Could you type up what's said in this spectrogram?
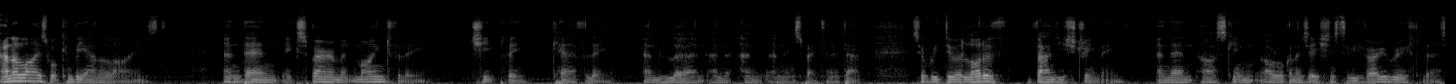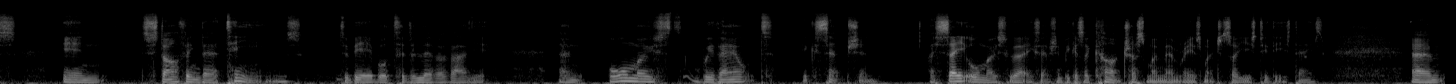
analyze what can be analyzed, and then experiment mindfully, cheaply, carefully, and learn and, and, and inspect and adapt. So we do a lot of value streaming and then asking our organizations to be very ruthless in staffing their teams to be able to deliver value. And almost without exception, I say almost without exception because I can't trust my memory as much as I used to these days. Um,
